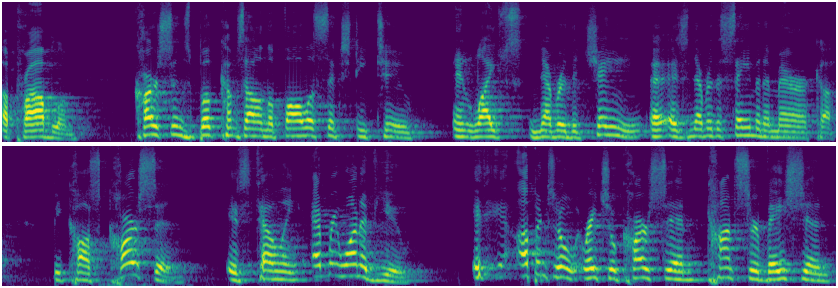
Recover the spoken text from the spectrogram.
a problem. Carson's book comes out in the fall of 62, and life's never the chain, uh, is never the same in America because Carson is telling every one of you, it, up until Rachel Carson, conservation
